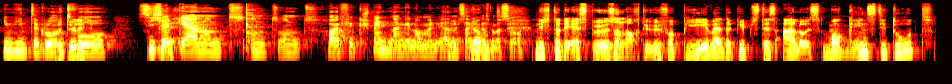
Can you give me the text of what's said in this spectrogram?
im Hintergrund, Natürlich. wo sicher Natürlich. gern und, und, und häufig Spenden angenommen werden, sagen ja, wir es mal so. Nicht nur die SPÖ, sondern auch die ÖVP, weil da gibt es das Alois Mock-Institut.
